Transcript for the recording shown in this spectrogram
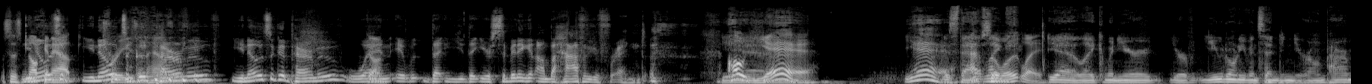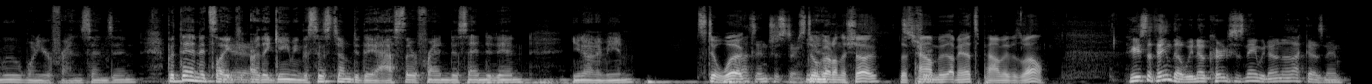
It's just You know, knocking it's out. a, you know it's a good power move. You know it's a good power move when it that you, that you're submitting it on behalf of your friend. Oh yeah, yeah. Is that like- absolutely? yeah, like when you're you're you don't even send in your own power move, one of your friends sends in. But then it's like, Yeah. are they gaming the system? Did they ask their friend to send it in? You know what I mean? Still worked. That's interesting. Still got on the show. The It's power true. move. I mean, that's a power move as well. Here's the thing, though. We know Curtis's name. We don't know that guy's name.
